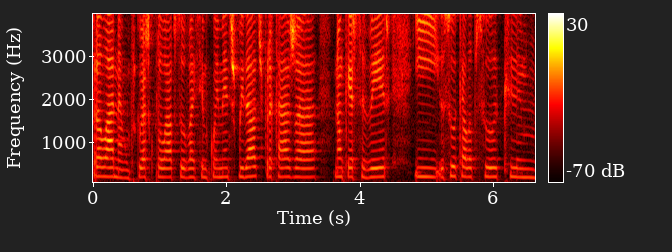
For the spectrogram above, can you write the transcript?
Para lá não, porque eu acho que para lá a pessoa vai sempre com imensos cuidados, para cá já não quer saber e eu sou aquela pessoa que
